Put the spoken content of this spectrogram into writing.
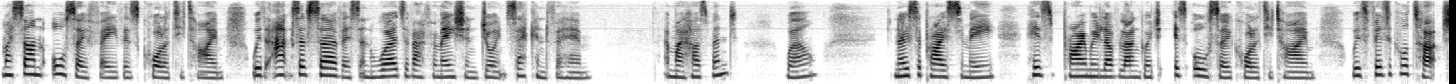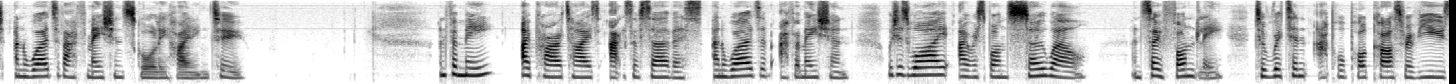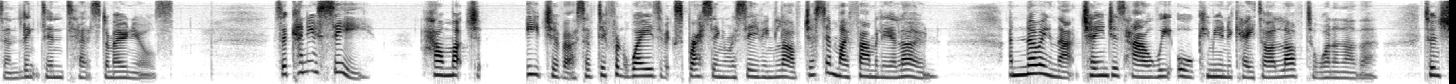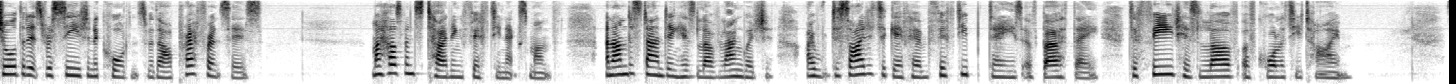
My son also favours quality time, with acts of service and words of affirmation joint second for him. And my husband? Well, no surprise to me, his primary love language is also quality time, with physical touch and words of affirmation scorely hiding too. And for me, I prioritize acts of service and words of affirmation, which is why I respond so well and so fondly to written Apple Podcast reviews and LinkedIn testimonials. So, can you see how much each of us have different ways of expressing and receiving love just in my family alone? And knowing that changes how we all communicate our love to one another to ensure that it's received in accordance with our preferences my husband's turning 50 next month, and understanding his love language, I decided to give him 50 days of birthday to feed his love of quality time.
